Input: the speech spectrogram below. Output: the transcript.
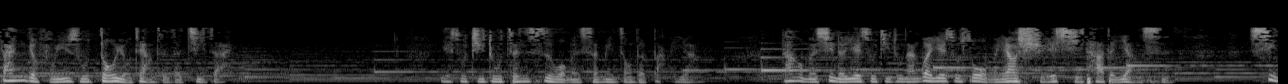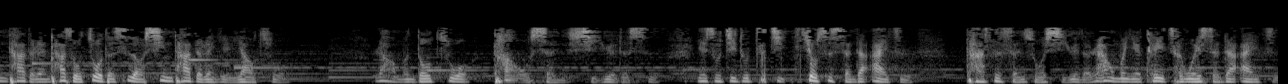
三个福音书都有这样子的记载。耶稣基督真是我们生命中的榜样。当我们信了耶稣基督，难怪耶稣说我们要学习他的样式。信他的人，他所做的事哦，信他的人也要做。让我们都做讨神喜悦的事。耶稣基督自己就是神的爱子，他是神所喜悦的。让我们也可以成为神的爱子，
